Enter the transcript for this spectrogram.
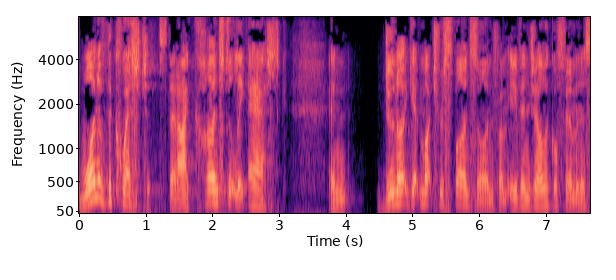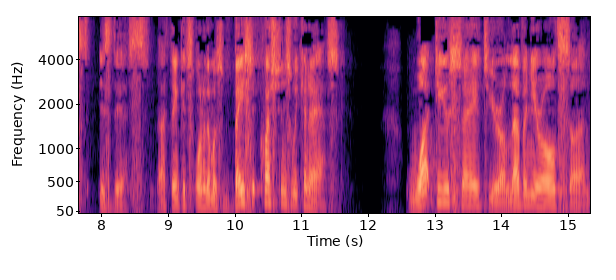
One of the questions that I constantly ask and do not get much response on from evangelical feminists is this. I think it's one of the most basic questions we can ask. What do you say to your 11 year old son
